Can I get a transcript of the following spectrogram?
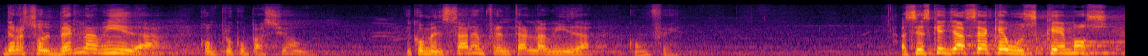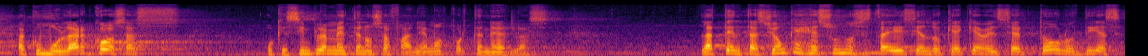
de resolver la vida con preocupación y comenzar a enfrentar la vida con fe. Así es que ya sea que busquemos acumular cosas o que simplemente nos afanemos por tenerlas, la tentación que Jesús nos está diciendo que hay que vencer todos los días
